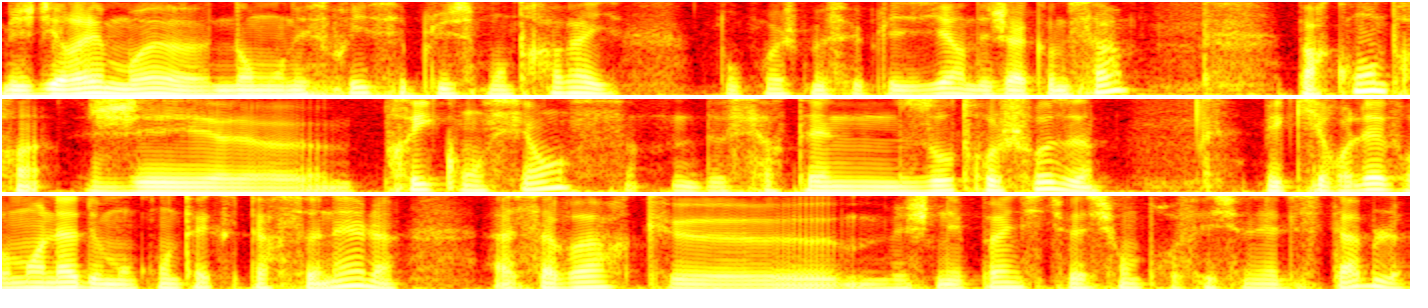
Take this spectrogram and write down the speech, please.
Mais je dirais, moi, euh, dans mon esprit, c'est plus mon travail. Donc moi, je me fais plaisir déjà comme ça. Par contre, j'ai euh, pris conscience de certaines autres choses, mais qui relèvent vraiment là de mon contexte personnel, à savoir que je n'ai pas une situation professionnelle stable,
